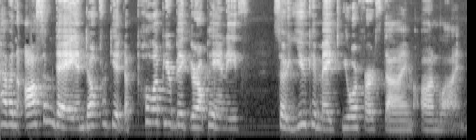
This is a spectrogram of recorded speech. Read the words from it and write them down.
Have an awesome day and don't forget to pull up your big girl panties so you can make your first dime online.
